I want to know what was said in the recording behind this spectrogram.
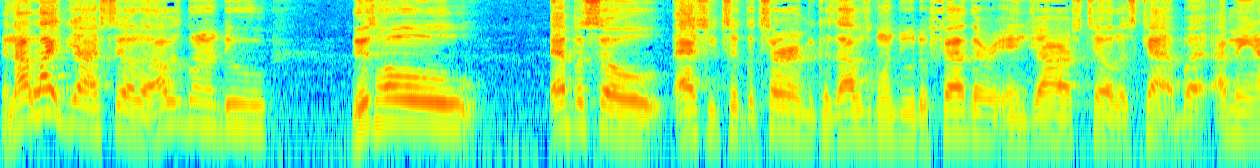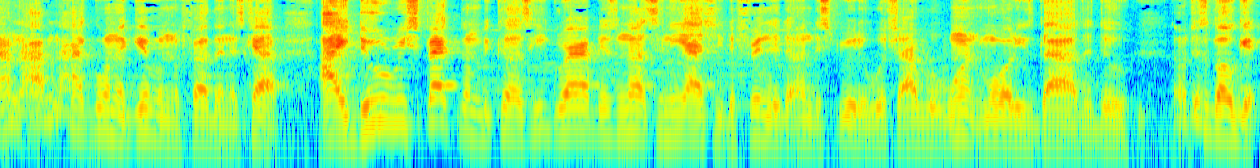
And I like Josh Taylor. I was gonna do this whole episode actually took a turn because I was going to do the feather in Josh Taylor's cap. But I mean, I'm not, I'm not going to give him the feather in his cap. I do respect him because he grabbed his nuts and he actually defended the undisputed, which I would want more of these guys to do. Don't just go get,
